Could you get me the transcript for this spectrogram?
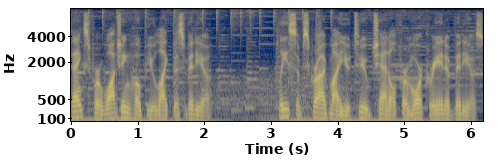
Thanks for watching hope you like this video. Please subscribe my YouTube channel for more creative videos.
